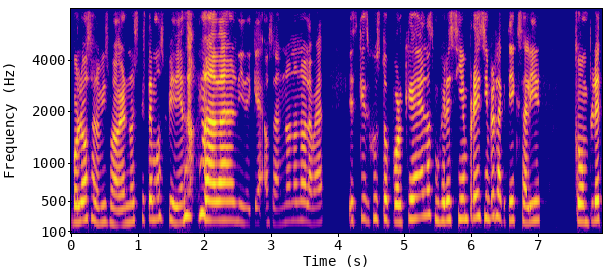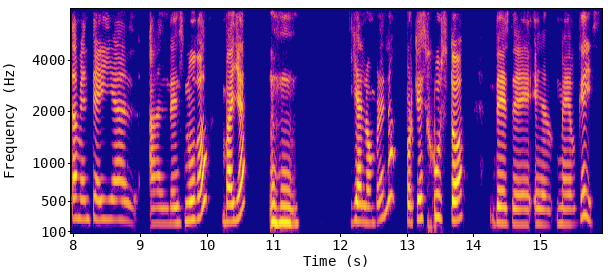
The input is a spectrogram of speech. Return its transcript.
volvemos a lo mismo, a ver, no es que estemos pidiendo nada, ni de que, o sea, no, no, no, la verdad, es que es justo porque las mujeres siempre, siempre es la que tiene que salir completamente ahí al, al desnudo, vaya, y al hombre no, porque es justo desde el male gaze.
